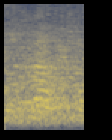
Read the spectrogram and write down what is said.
Gracias.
